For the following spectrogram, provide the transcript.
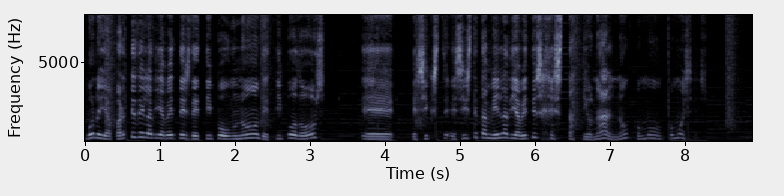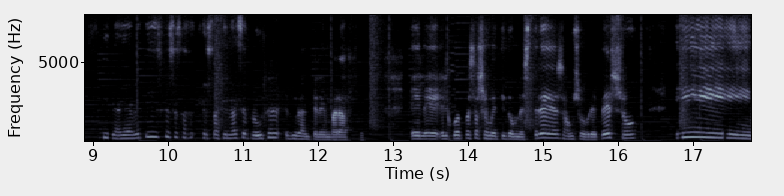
Bueno, y aparte de la diabetes de tipo 1, de tipo 2, eh, existe, también la diabetes gestacional, ¿no? ¿Cómo, cómo es eso? Sí, la diabetes gestacional se produce durante el embarazo. El, cuerpo está sometido a un estrés, a un sobrepeso y,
